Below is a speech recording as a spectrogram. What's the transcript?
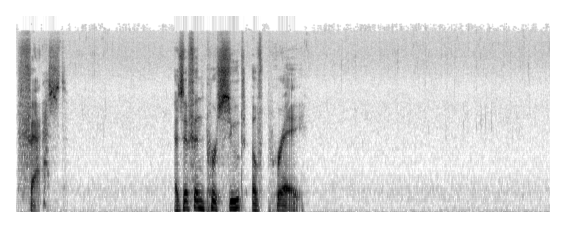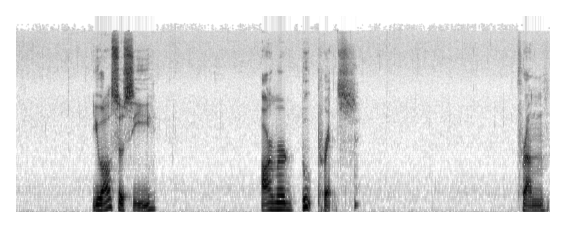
fast, as if in pursuit of prey. You also see armored boot prints from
